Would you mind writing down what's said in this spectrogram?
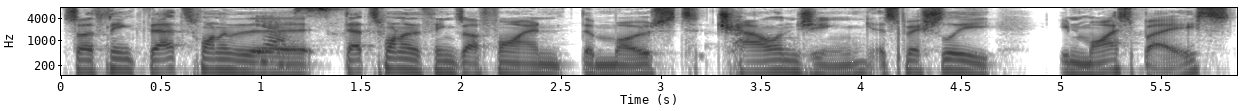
So I think that's one of the Yes. that's one of the things I find the most challenging, especially in my space.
